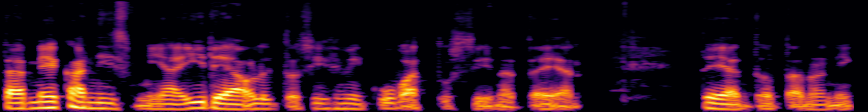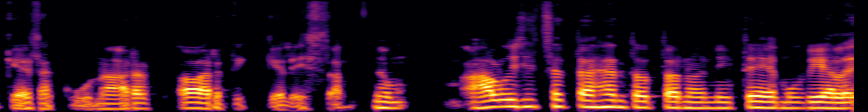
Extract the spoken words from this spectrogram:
tämä mekanismi ja idea oli tosi hyvin kuvattu siinä teidän, teidän tota, no niin, kesäkuun artikkelissa. No, haluaisitko tähän tota, no niin, Teemu vielä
